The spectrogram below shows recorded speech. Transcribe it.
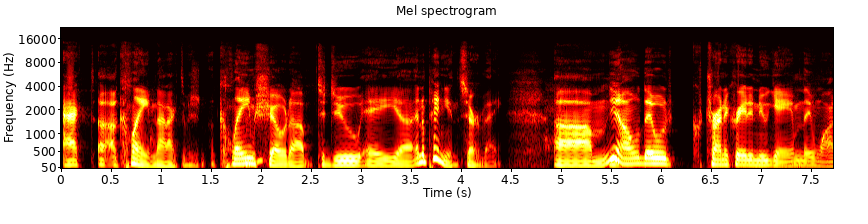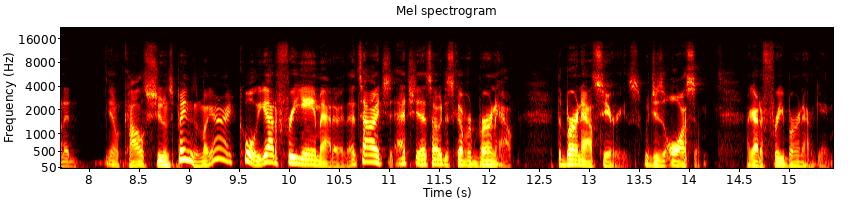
Act uh, Acclaim, not Activision, Acclaim showed up to do a uh, an opinion survey. Um, you know, they were trying to create a new game. They wanted you know college students' opinions. I'm like, all right, cool. You got a free game out of it. That's how I actually that's how I discovered Burnout, the Burnout series, which is awesome. I got a free Burnout game.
